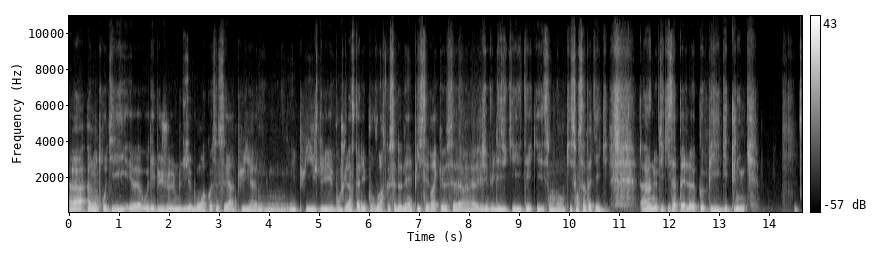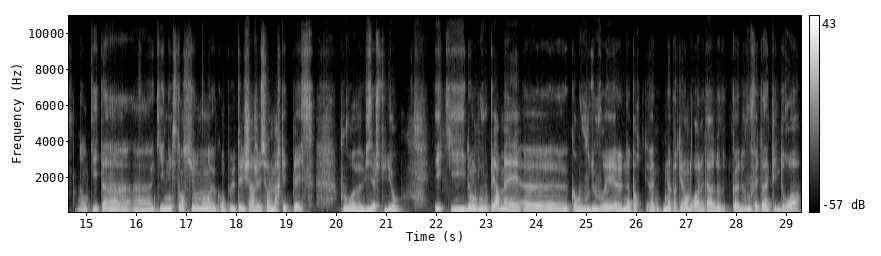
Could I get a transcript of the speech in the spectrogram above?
un autre outil, au début, je me disais, bon, à quoi ça sert? Et puis, et puis je l'ai bon, je installé pour voir ce que ça donnait. Puis c'est vrai que j'ai vu des utilités qui sont, qui sont sympathiques. Un outil qui s'appelle Copy Git Link donc qui est, un, qui est une extension euh, qu'on peut télécharger sur le marketplace pour euh, Visual Studio et qui donc vous permet, euh, quand vous ouvrez n'importe n'importe quel endroit à l'intérieur de votre code, vous faites un clic droit,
